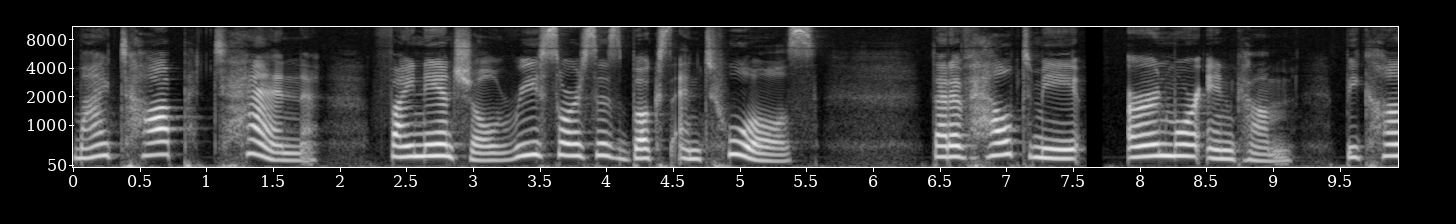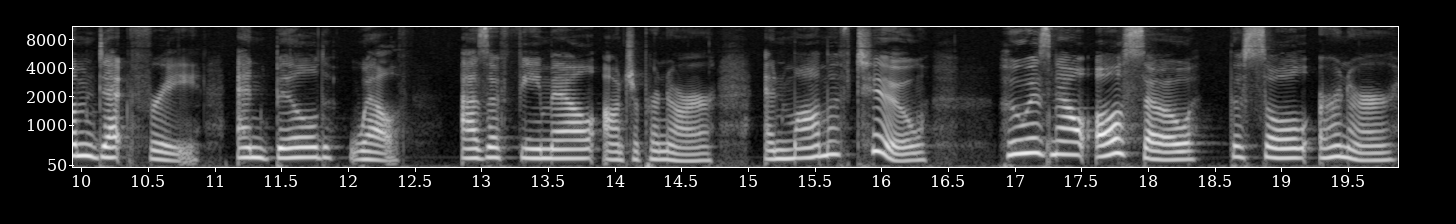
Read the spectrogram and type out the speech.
my top 10 financial resources, books, and tools that have helped me earn more income become debt free, and build wealth as a female entrepreneur and mom of two who is now also the sole earner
